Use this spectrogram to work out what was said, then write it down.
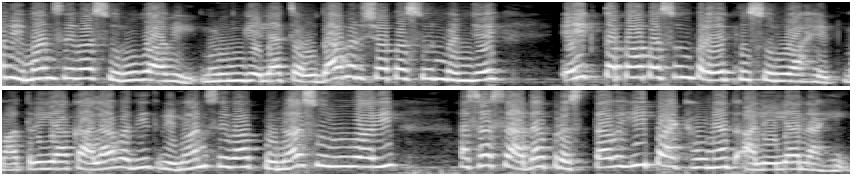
विमानसेवा सुरू व्हावी म्हणून गेल्या चौदा वर्षापासून म्हणजे एक तपापासून प्रयत्न सुरू आहेत. मात्र या कालावधीत विमानसेवा पुन्हा सुरू व्हावी असा साधा प्रस्तावही पाठवण्यात आलेला नाही.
